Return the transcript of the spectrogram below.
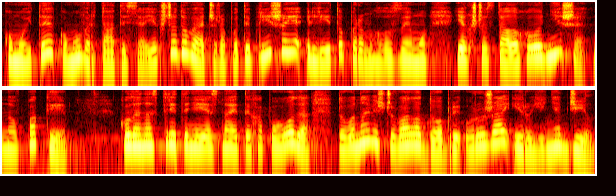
Кому йти, кому вертатися. Якщо до вечора потеплішає, літо перемогло зиму. Якщо стало холодніше, навпаки. Коли на стрітення ясна і тиха погода, то вона відчувала добрий урожай і роїння бджіл.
